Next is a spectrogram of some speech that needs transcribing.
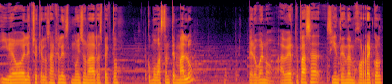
y veo el hecho de que Los Ángeles no hizo nada al respecto como bastante malo. Pero bueno, a ver qué pasa. Siguen teniendo el mejor récord.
